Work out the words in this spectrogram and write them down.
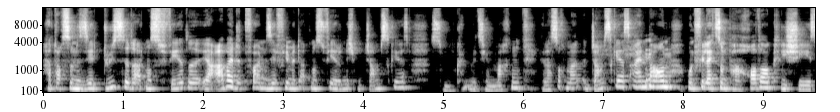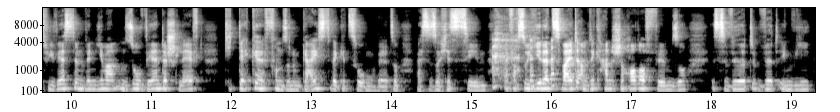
hat auch so eine sehr düstere Atmosphäre. Er arbeitet vor allem sehr viel mit Atmosphäre, nicht mit Jumpscares. Das könnten wir jetzt hier machen. Ja, lass doch mal Jumpscares einbauen und vielleicht so ein paar Horror-Klischees. Wie wäre es denn, wenn jemandem so, während er schläft, die Decke von so einem Geist weggezogen wird? So, weißt du, solche Szenen. Einfach so jeder zweite amerikanische Horrorfilm, so, es wird, wird irgendwie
